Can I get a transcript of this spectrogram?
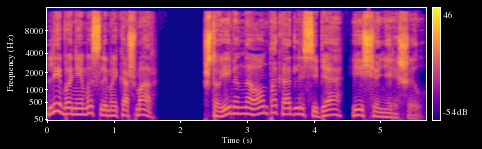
либо немыслимый кошмар, что именно он пока для себя еще не решил.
